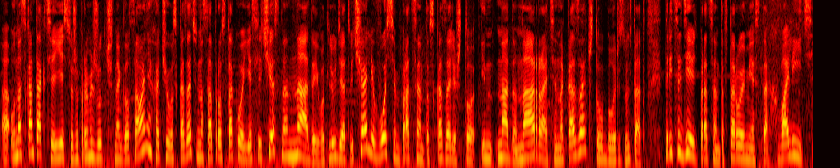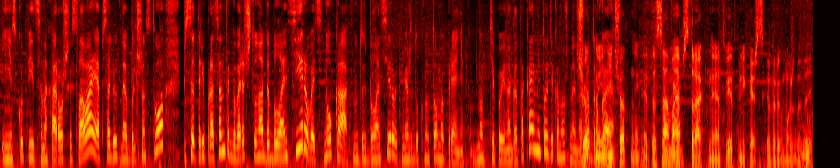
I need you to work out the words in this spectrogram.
А, У нас в ВКонтакте есть уже промежуточное голосование. Хочу его сказать, у нас опрос такой. Если честно, надо. И вот люди отвечали, 8% сказали, что и надо наорать и наказать, чтобы был результат. 39% второе место хвалить и не скупиться на хорошие слова. И абсолютное большинство, 53% говорят, что надо балансировать. Ну как? Ну то есть балансировать между кнутом и пряником. Ну типа иногда такая методика нужна, иногда Четные, другая. нечетные. Это самый Да. абстрактный ответ, мне кажется, который можно дать.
